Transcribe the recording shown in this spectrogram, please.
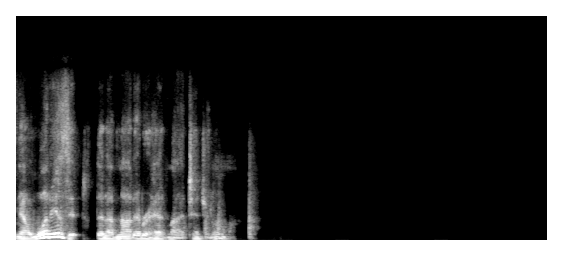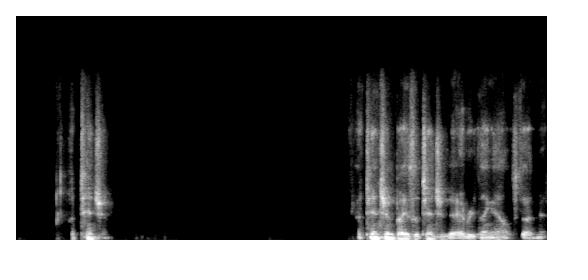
Now, what is it that I've not ever had my attention on? Attention. Attention pays attention to everything else, doesn't it?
